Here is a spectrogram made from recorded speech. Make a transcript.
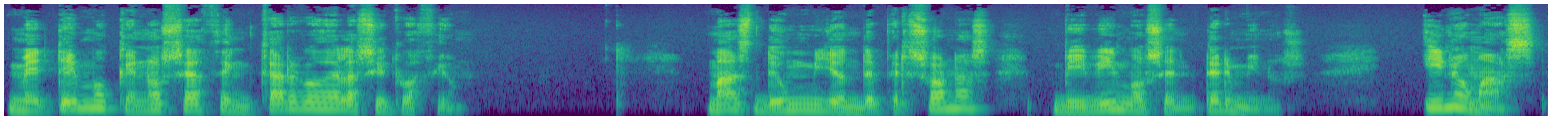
Me temo que no se hacen cargo de la situación más de un millón de personas vivimos en términos y no más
